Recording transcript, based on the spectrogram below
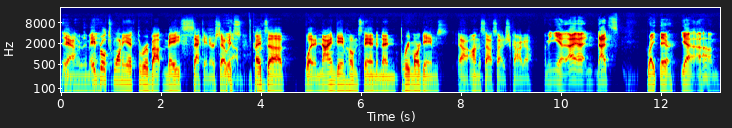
in yeah, early May. April twentieth through about May second or so. Yeah. It's Okay. it's uh what a nine game homestand and then three more games uh, on the south side of Chicago. I mean, yeah, I, I, that's right there. Yeah, um,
